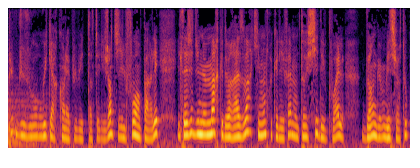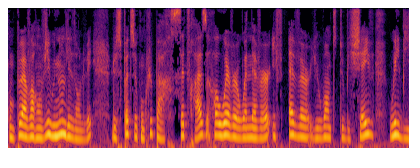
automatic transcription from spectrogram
Pub du jour, oui car quand la pub est intelligente, il faut en parler. Il s'agit d'une marque de rasoir qui montre que les femmes ont aussi des poils, dingue, mais surtout qu'on peut avoir envie ou non de les enlever. Le spot se conclut par cette phrase However, whenever, if ever you want to be shaved, we'll be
